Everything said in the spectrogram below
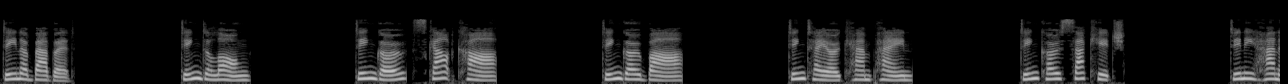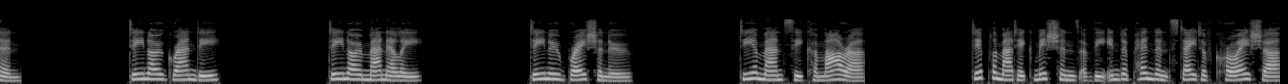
Dina Babbitt Ding DeLong Dingo Scout Car Dingo Bar Dingteo Campaign Dinko Sakic Dini Hannon Dino Grandi Dino Manelli Dinu Brașanu Diamanci Kamara Diplomatic missions of the independent state of Croatia.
